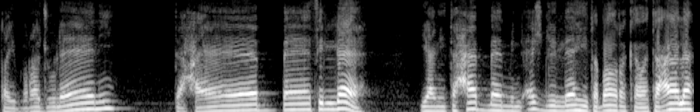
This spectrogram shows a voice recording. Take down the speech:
طيب رجلان تحابا في الله يعني تحابا من أجل الله تبارك وتعالى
